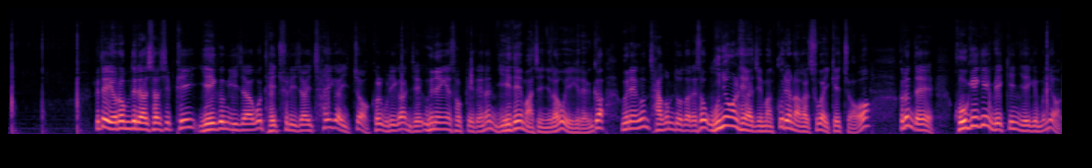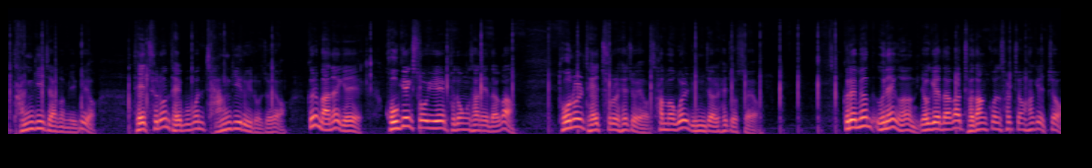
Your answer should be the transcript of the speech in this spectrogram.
그때 여러분들이 아시다시피 예금 이자하고 대출 이자의 차이가 있죠. 그걸 우리가 이제 은행에 섞게 되는 예대 마진이라고 얘기를 해요. 그러니까 은행은 자금 조달해서 운영을 해야지만 꾸려 나갈 수가 있겠죠. 그런데 고객이 맡긴 예금은요. 단기 자금이고요. 대출은 대부분 장기로 이루어져요. 그럼 만약에 고객 소유의 부동산에다가 돈을 대출을 해줘요. 3억을 융자를 해줬어요. 그러면 은행은 여기에다가 저당권 설정하겠죠.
